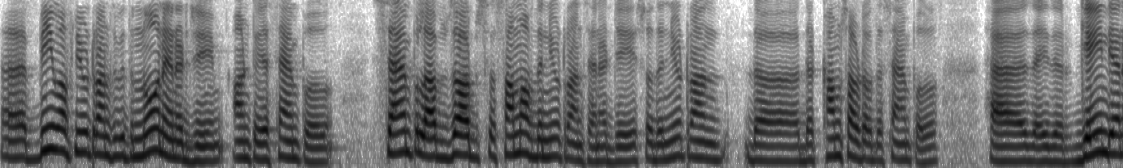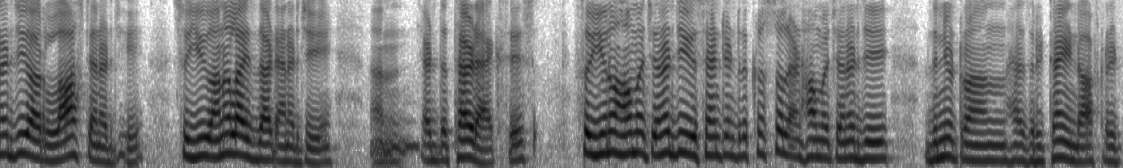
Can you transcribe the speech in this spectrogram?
uh, beam of neutrons with known energy onto a sample, sample absorbs some of the neutrons energy. So, the neutron the that comes out of the sample has either gained energy or lost energy. So, you analyze that energy um, at the third axis. So, you know how much energy you sent into the crystal and how much energy the neutron has retained after it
